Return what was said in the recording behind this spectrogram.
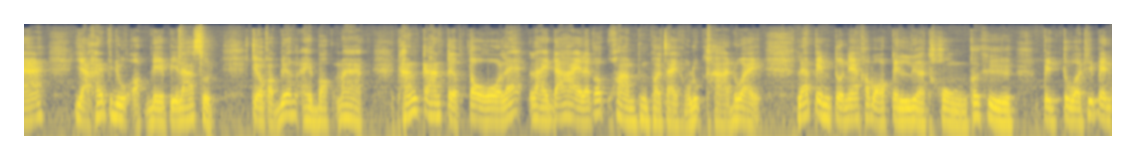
นะ อยากให้ไปดูออฟเดย์ปีล่าสุด เกี่ยวกับเรื่อง iBox มาก ทั้งการเติบโตและรายได้แล้วก็ความพึงพอใจของลูกค้าด้วย และเป็นตัวเนี้ยเขาบอกว่าเป็นเรือธงก็คือเป็นตัวที่เป็น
